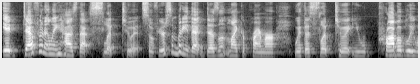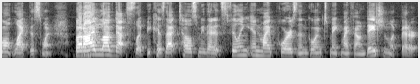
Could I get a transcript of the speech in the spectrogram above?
it definitely has that slip to it. So if you're somebody that doesn't like a primer with a slip to it, you probably won't like this one. But I love that slip because that tells me that it's filling in my pores and going to make my foundation look better.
